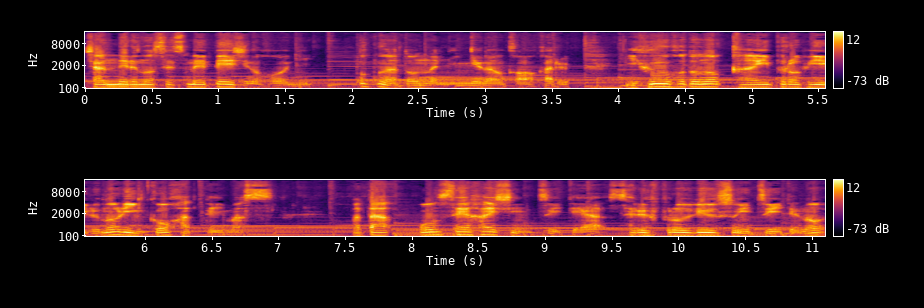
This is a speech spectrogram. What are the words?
チャンネルの説明ページの方に僕がどんな人間なのかわかる2分ほどの簡易プロフィールのリンクを貼っています。また、音声配信についてやセルフプロデュースについての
